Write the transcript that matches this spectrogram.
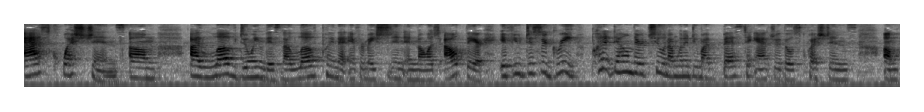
ask questions. Um, I love doing this and I love putting that information and knowledge out there. If you disagree, put it down there too, and I'm going to do my best to answer those questions um,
